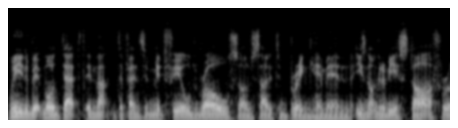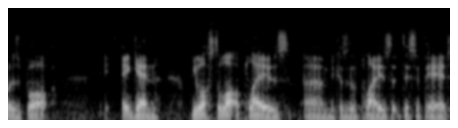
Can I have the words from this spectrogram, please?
We need a bit more depth in that defensive midfield role, so I decided to bring him in. He's not going to be a starter for us, but again, we lost a lot of players um, because of the players that disappeared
